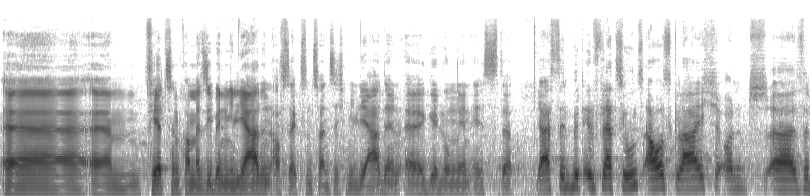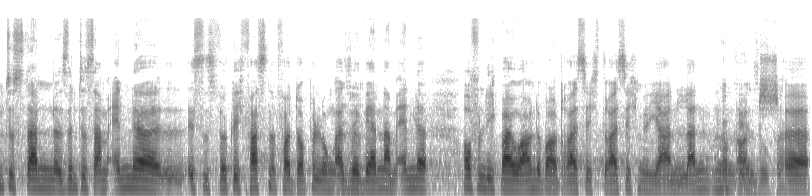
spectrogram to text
äh, 14,7 ähm, Milliarden auf 26 20 Milliarden äh, gelungen ist. Ja, es sind mit Inflationsausgleich und äh, sind es dann, sind es am Ende, ist es wirklich fast eine Verdoppelung. Also wir werden am Ende hoffentlich bei roundabout 30, 30 Milliarden landen. Okay, und äh,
